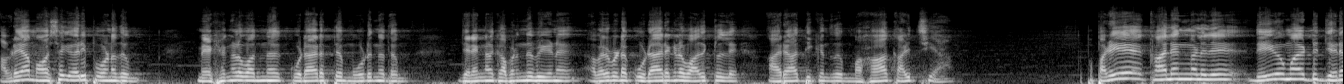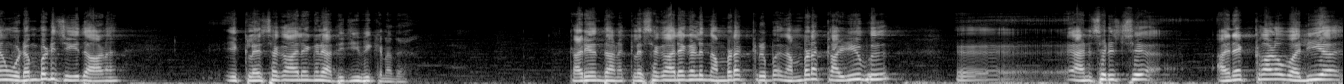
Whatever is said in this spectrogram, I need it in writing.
അവിടെയാ മോശ കയറിപ്പോണതും മേഘങ്ങൾ വന്ന് കൂടാരത്തെ മൂടുന്നതും ജനങ്ങൾ കവർന്നു വീണ് അവരവരുടെ കൂടാരങ്ങളെ വാതിക്കലിൽ ആരാധിക്കുന്നത് മഹാകാഴ്ചയാണ് പഴയ കാലങ്ങളിൽ ദൈവമായിട്ട് ജനം ഉടമ്പടി ചെയ്താണ് ഈ ക്ലേശകാലങ്ങളെ അതിജീവിക്കുന്നത്. കാര്യം എന്താണ്? ക്ലേശകാലങ്ങളിൽ നമ്മുടെ കൃപ നമ്മുടെ കഴിവ് അനുസരിച്ച് അതിനേക്കാൾ വലിയ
